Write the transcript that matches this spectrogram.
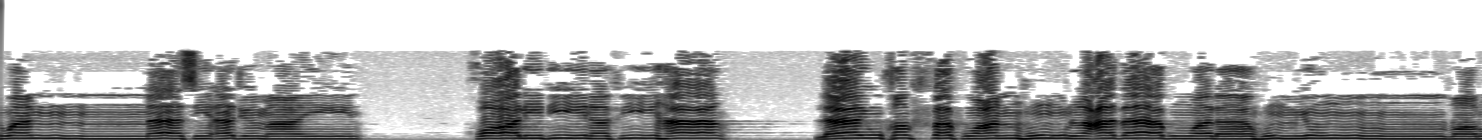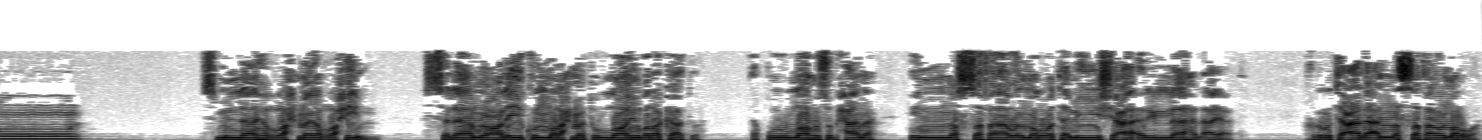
والناس أجمعين. خالدين فيها. لا يخفف عنهم العذاب ولا هم ينظرون. بسم الله الرحمن الرحيم. السلام عليكم ورحمة الله وبركاته. يقول الله سبحانه إن الصفا والمروة من شعائر الله الآيات. خبر تعالى أن الصفا والمروة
